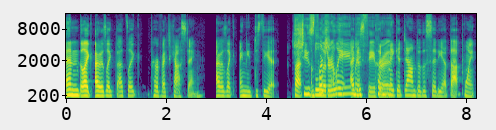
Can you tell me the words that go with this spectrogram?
And like, I was like, that's like perfect casting. I was like, I need to see it. But She's literally I just favorite. couldn't make it down to the city at that point.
